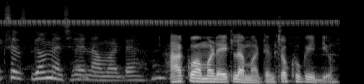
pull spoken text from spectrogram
એક્સેસ ગમે છે એના માટે. હાંકવા મળે એટલા માટે ચોખ્ખું કહી દો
